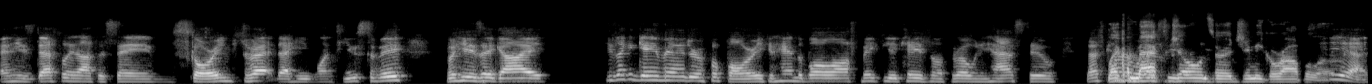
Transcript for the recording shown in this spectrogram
and he's definitely not the same scoring threat that he once used to be, but he's a guy he's like a game manager in football where he can hand the ball off, make the occasional throw when he has to. That's Like a kinda what I Mac Jones or a Jimmy Garoppolo. yeah,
